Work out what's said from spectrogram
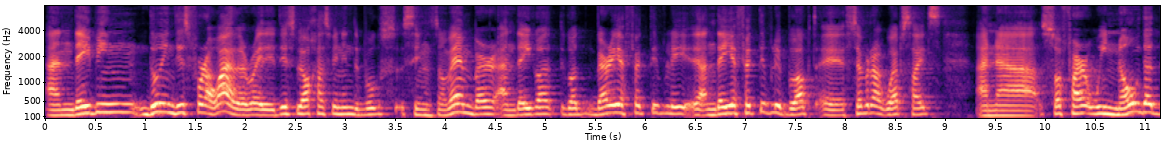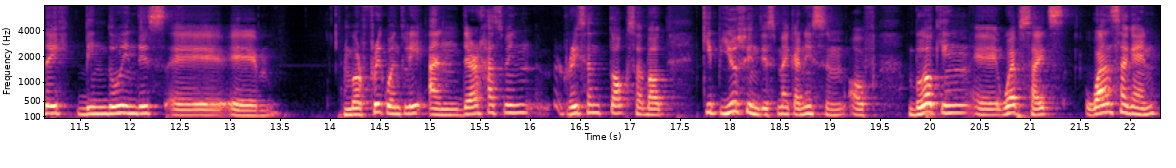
and they've been doing this for a while already. This law has been in the books since November, and they got got very effectively and they effectively blocked uh, several websites. And uh, so far, we know that they've been doing this uh, um, more frequently, and there has been recent talks about keep using this mechanism of blocking uh, websites once again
